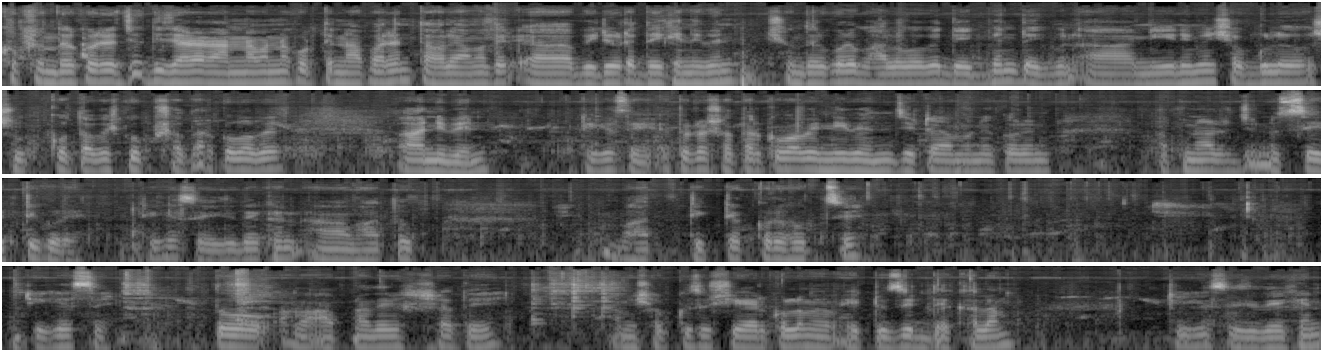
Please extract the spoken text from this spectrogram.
খুব সুন্দর করে যদি যারা রান্নাবান্না করতে না পারেন, তাহলে আমাদের ভিডিওটা দেখে নেবেন। সুন্দর করে ভালোভাবে দেখবেন দেখবেন নিয়ে নেবেন। সবগুলো তবে খুব সতর্কভাবে নেবেন। ঠিক আছে? এতটা সতর্কভাবে নেবেন যেটা মনে করেন আপনার জন্য সেফটি করে। ঠিক আছে? এই যে দেখেন ভাতও ভাত ঠিকঠাক করে হচ্ছে। ঠিক আছে? তো আপনাদের সাথে আমি সব কিছু শেয়ার করলাম, এ টু জেড দেখালাম। ঠিক আছে? যে দেখেন,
